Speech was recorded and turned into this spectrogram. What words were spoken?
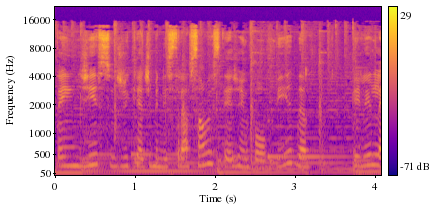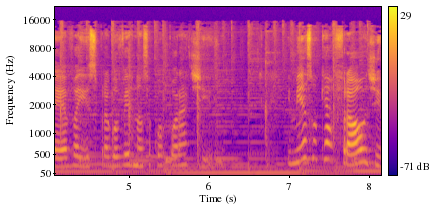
tem indícios de que a administração esteja envolvida, ele leva isso para a governança corporativa. E mesmo que a fraude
